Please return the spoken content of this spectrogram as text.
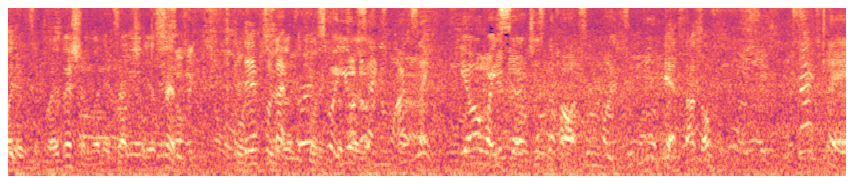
when it's a prohibition, when it's actually a sin. according Therefore, that proves what you're saying and what I'm saying. Yahweh searches the hearts and minds of people. Yes, that's obvious. Exactly.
